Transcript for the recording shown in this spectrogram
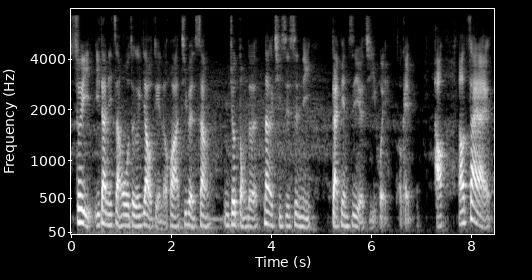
所以一旦你掌握这个要点的话，基本上你就懂得那个其实是你改变自己的机会。OK，好，然后再来，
